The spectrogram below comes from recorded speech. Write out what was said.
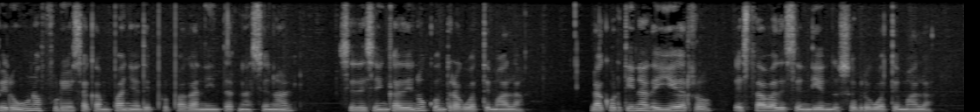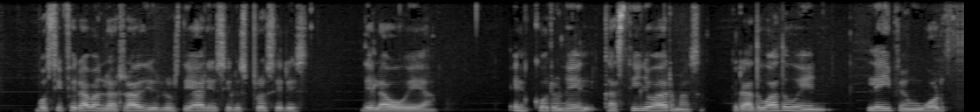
pero una furiosa campaña de propaganda internacional se desencadenó contra Guatemala. La cortina de hierro estaba descendiendo sobre Guatemala. Vociferaban las radios, los diarios y los próceres de la OEA. El coronel Castillo Armas, graduado en Leavenworth,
